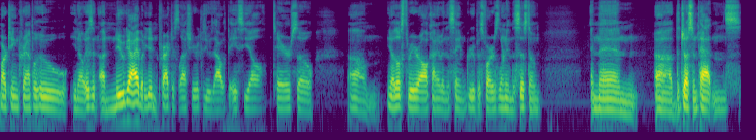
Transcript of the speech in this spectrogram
Martin Krampelj, who you know isn't a new guy, but he didn't practice last year because he was out with the ACL tear. So, um, you know, those three are all kind of in the same group as far as learning the system. And then uh, the Justin Pattons,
